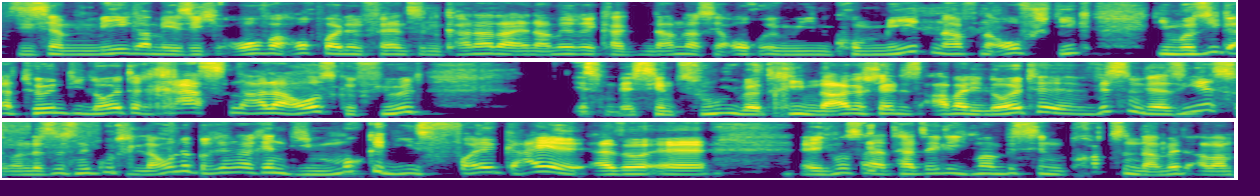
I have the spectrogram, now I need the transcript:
Sie ist ja megamäßig over, auch bei den Fans in Kanada, in Amerika nahm das ja auch irgendwie einen kometenhaften Aufstieg. Die Musik ertönt, die Leute rasten alle ausgefühlt ist ein bisschen zu übertrieben dargestellt ist, aber die Leute wissen, wer sie ist und das ist eine gute Launebringerin. Die Mucke, die ist voll geil. Also äh, ich muss da tatsächlich mal ein bisschen protzen damit, aber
